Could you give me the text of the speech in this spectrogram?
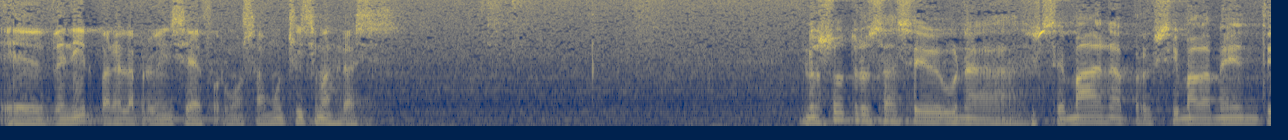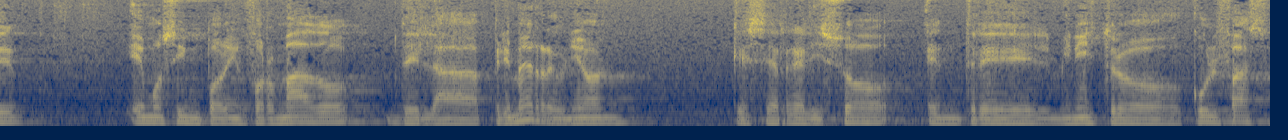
eh, venir para la provincia de Formosa. Muchísimas gracias. Nosotros hace una semana aproximadamente hemos informado de la primera reunión que se realizó entre el ministro Culfas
